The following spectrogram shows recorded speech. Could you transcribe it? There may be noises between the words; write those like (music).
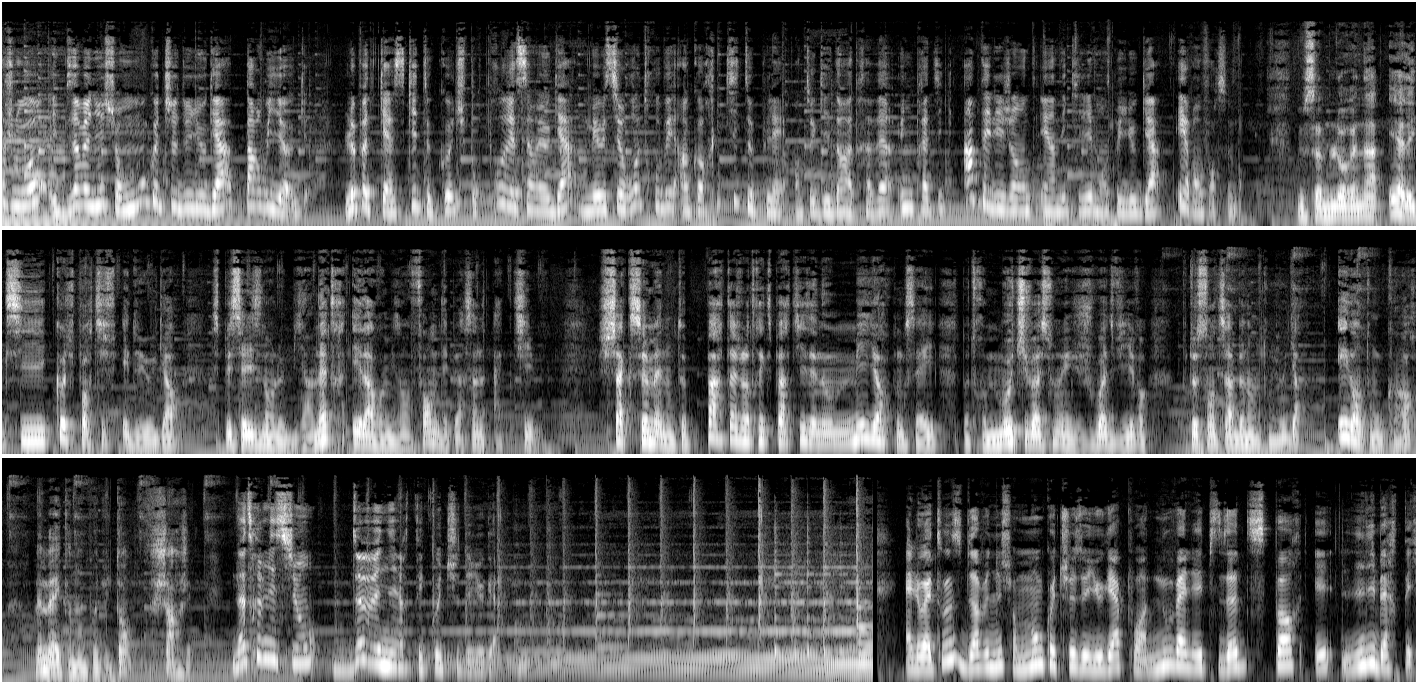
Bonjour et bienvenue sur mon coach de yoga par WeYog, le podcast qui te coach pour progresser en yoga, mais aussi retrouver un corps qui te plaît en te guidant à travers une pratique intelligente et un équilibre entre yoga et renforcement. Nous sommes Lorena et Alexis, coach sportif et de yoga, spécialisés dans le bien-être et la remise en forme des personnes actives. Chaque semaine, on te partage notre expertise et nos meilleurs conseils, notre motivation et joie de vivre pour te sentir bien dans ton yoga et dans ton corps, même avec un emploi du temps chargé. Notre mission, devenir tes coachs de yoga. Hello à tous, bienvenue sur mon coach de yoga pour un nouvel épisode sport et liberté.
